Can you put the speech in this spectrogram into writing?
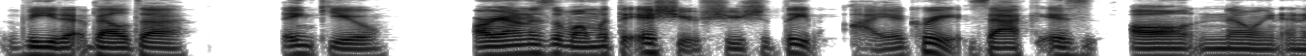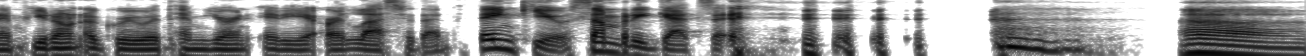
Vita, Velda. Thank you. Ariana's the one with the issue. She should leave. I agree. Zack is all knowing. And if you don't agree with him, you're an idiot or lesser than. Thank you. Somebody gets it. uh,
